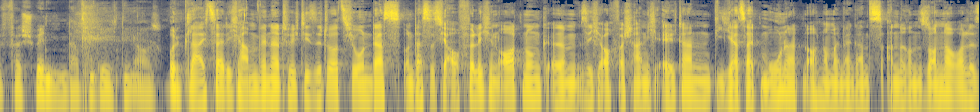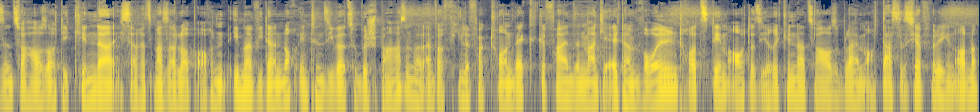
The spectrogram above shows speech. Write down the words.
verschwinden. Davon gehe ich nicht aus. Und gleichzeitig haben wir natürlich die Situation, dass, und das ist ja auch völlig in Ordnung, ähm, sich auch wahrscheinlich Eltern, die ja seit Monaten auch nochmal in einer ganz anderen Sonderrolle sind zu Hause, auch die Kinder, ich sage jetzt mal salopp, auch immer wieder noch intensiver zu bespaßen, weil einfach viele Faktoren weggefallen sind. Manche Eltern wollen trotzdem auch, dass ihre Kinder zu Hause bleiben. Auch das ist ja völlig in Ordnung.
